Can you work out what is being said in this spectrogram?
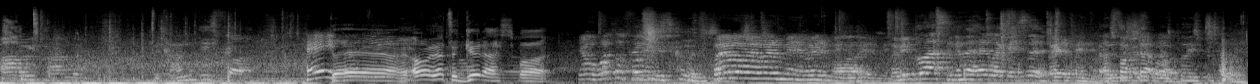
Oh, we found him. We found him? He's caught. Hey! Damn. Oh, that's a good ass spot. Yo, what the fuck is Wait, wait, wait, wait a minute, wait a minute, wait a uh, minute. Let me blast him in the head like I said. Wait a minute. That's fucked up. That's police brutality.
